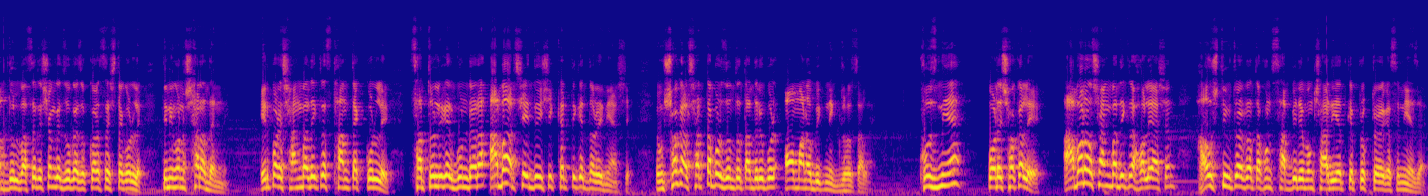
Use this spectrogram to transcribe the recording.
আব্দুল বাসেরের সঙ্গে যোগাযোগ করার চেষ্টা করলে তিনি কোনো সাড়া দেননি। এরপরে সাংবাদিকরা স্থান ত্যাগ করলে ছাত্রলীগের গুন্ডারা আবার সেই দুই শিক্ষার্থীকে ধরে নিয়ে আসে এবং সকাল সাতটা পর্যন্ত তাদের উপর অমানবিক নিগ্রহ চালায়। খোঁজ নিয়ে পরে সকালে আবারও সাংবাদিকরা হলে আসেন হাউস টিউটাররা তখন সাব্বির এবং শাহরিয়াতকে প্রক্টরের কাছে নিয়ে যায়।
